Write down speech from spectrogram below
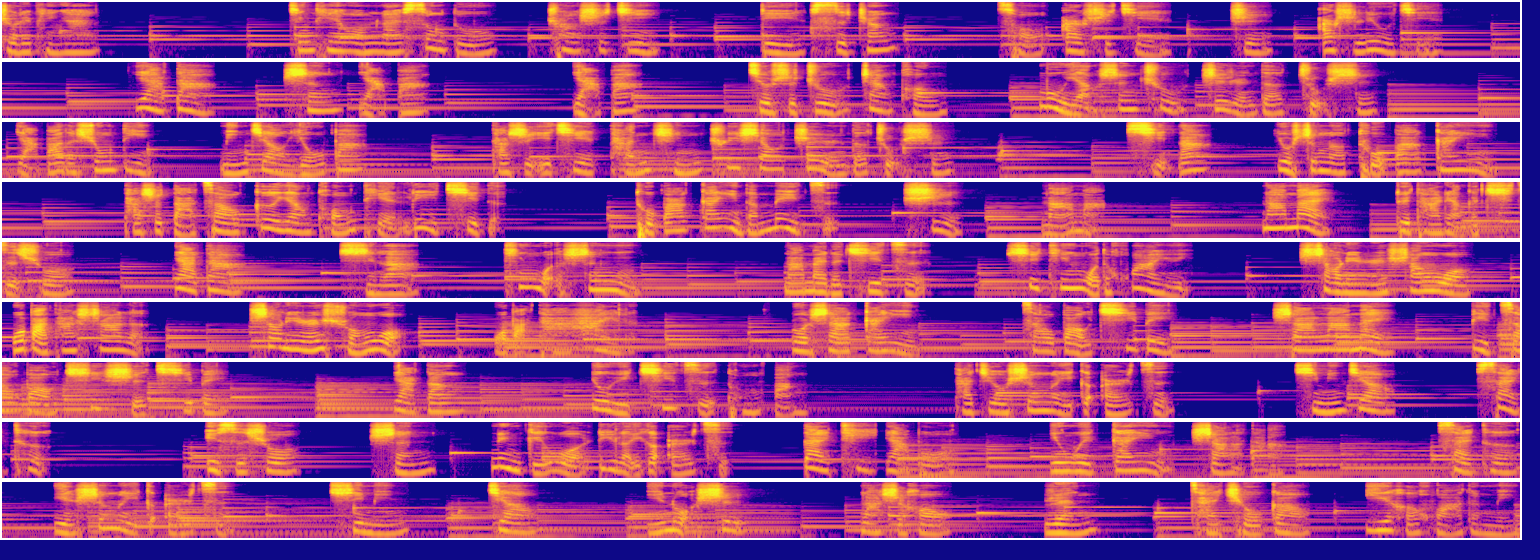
主内平安。今天我们来诵读《创世纪》第四章，从二十节至二十六节。亚大生哑巴，哑巴就是住帐篷、牧养牲畜之人的祖师。哑巴的兄弟名叫尤巴。他是一切弹琴吹箫之人的祖师。喜拉又生了土巴该隐，他是打造各样铜铁利器的。土巴该隐的妹子是拿玛。拉麦对他两个妻子说：“亚大、喜拉，听我的声音。”拉麦的妻子细听我的话语。少年人伤我，我把他杀了；少年人损我，我把他害了。若杀该隐，遭报七倍；杀拉麦，必遭报七十七倍。亚当又与妻子同房，他就生了一个儿子，起名叫赛特，意思说神。另给我立了一个儿子，代替亚伯，因为该隐杀了他。赛特也生了一个儿子，起名叫以诺士。那时候，人才求告耶和华的名。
